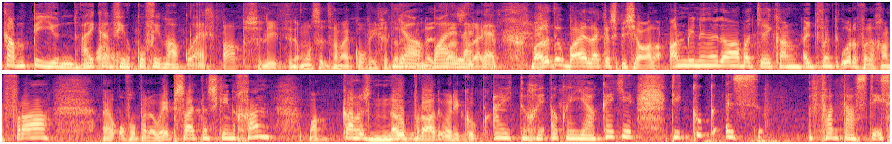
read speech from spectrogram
kampioen. Hy kan Wow. vir jou koffie maak hoor. Absoluut. Ons het van my koffie gedrink Ja, en dit was lekker. lekker. Maar hulle het ook baie lekker spesiale aanbiedinge daar wat jy kan uitvind oor of hulle gaan vra uh, of op hulle webwerf miskien gaan. Maar kan ons nou praat oor die koek? Ai tog, okay ja, kyk hier, die koek is fantasties.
